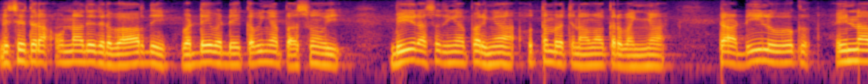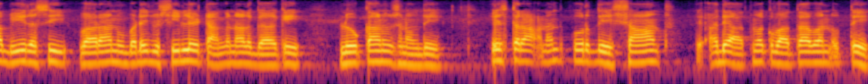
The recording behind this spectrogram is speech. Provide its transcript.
ਇਸੇ ਤਰ੍ਹਾਂ ਉਹਨਾਂ ਦੇ ਦਰਬਾਰ ਦੇ ਵੱਡੇ ਵੱਡੇ ਕਵੀਆਂ ਪਾਸੋਂ ਵੀ ਵੀਰ ਰਸ ਦੀਆਂ ਭਰੀਆਂ ਉੱਤਮ ਰਚਨਾਵਾਂ ਕਰਵਾਈਆਂ। ਢਾਡੀ ਲੋਕ ਇਹਨਾਂ ਵੀਰ ਰਸੀ ਵਾਰਾਂ ਨੂੰ ਬੜੇ ਜੋਸ਼ੀਲੇ ਢੰਗ ਨਾਲ ਗਾ ਕੇ ਲੋਕਾਂ ਨੂੰ ਸੁਣਾਉਂਦੇ। ਇਸ ਤਰ੍ਹਾਂ ਅਨੰਦਪੁਰ ਦੇ ਸ਼ਾਂਤ ਤੇ ਅਧਿਆਤਮਕ ਵਾਤਾਵਰਣ ਉੱਤੇ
